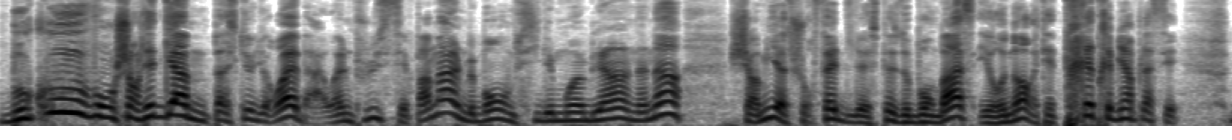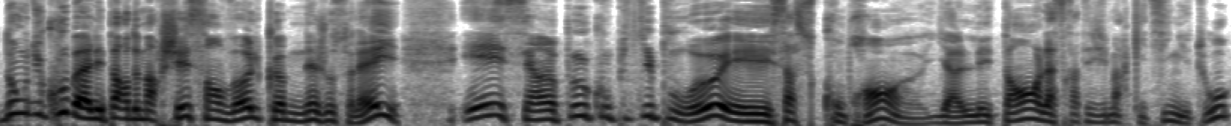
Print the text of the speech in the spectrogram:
beaucoup vont changer de gamme parce que dire ouais bah OnePlus c'est pas mal mais bon s'il est moins bien nana. Xiaomi a toujours fait de l'espèce de bombasse et Honor était très très bien placé. Donc du coup bah, les parts de marché s'envolent comme neige au soleil et c'est un peu compliqué pour eux et ça se comprend il y a les temps la stratégie marketing et tout.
